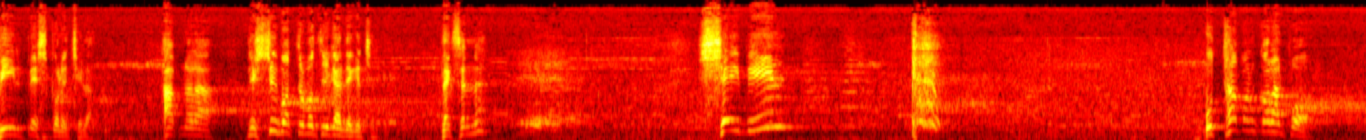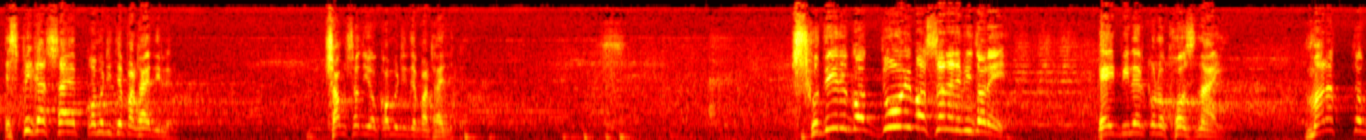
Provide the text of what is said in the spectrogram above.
বিল পেশ করেছিলাম। আপনারা নিশ্চয়ই পত্র পত্রিকায় দেখেছেন। দেখছেন না? সেই বিল উত্থাপন করার পর স্পিকার সাহেব কমিটিতে পাঠায় দিলেন। সংসদীয় কমিটিতে পাঠায় দিলেন। সুদীর্ঘ দুই বছরের ভিতরে এই বিলের কোনো খোঁজ নাই। মারাত্মক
